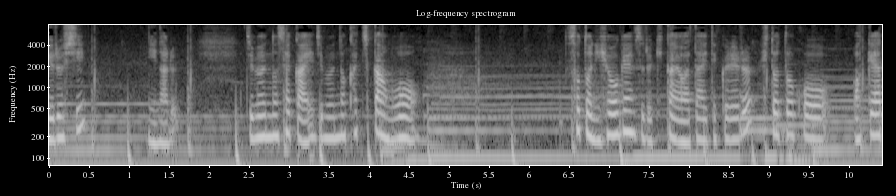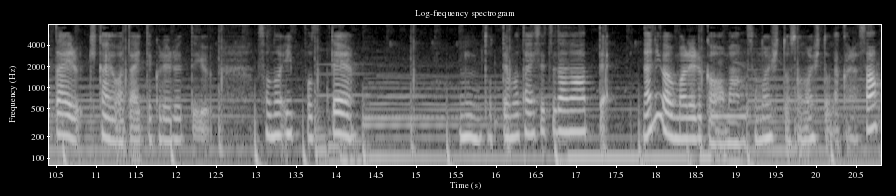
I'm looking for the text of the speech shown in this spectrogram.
許しになる。自分の世界自分の価値観を外に表現する機会を与えてくれる人とこう分け与える機会を与えてくれるっていうその一歩ってうんとっても大切だなって。何が生まれるかはまあその人その人だからさ。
